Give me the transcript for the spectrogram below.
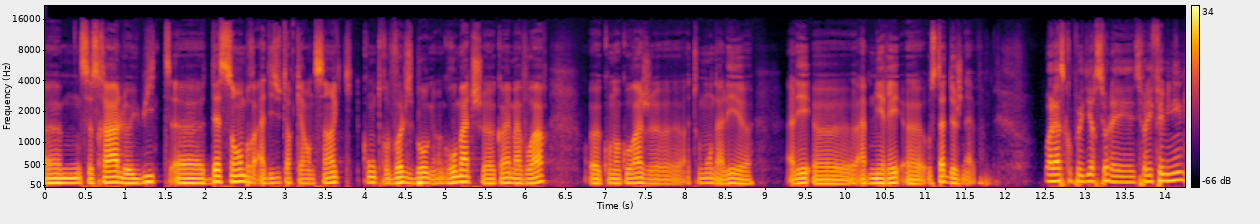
Euh, ce sera le 8 euh, décembre à 18h45 contre Wolfsburg. Un gros match quand même à voir, qu'on encourage à tout le monde à aller, admirer au stade de Genève. Voilà ce qu'on peut dire sur les, sur les féminines.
